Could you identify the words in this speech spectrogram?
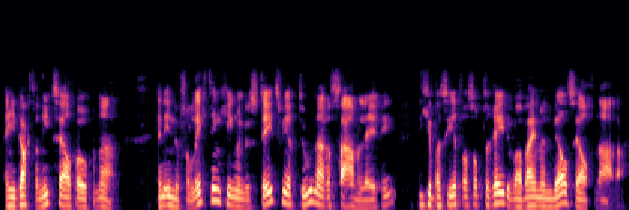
En je dacht er niet zelf over na. En in de verlichting ging men dus steeds meer toe naar een samenleving die gebaseerd was op de reden waarbij men wel zelf nadacht.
